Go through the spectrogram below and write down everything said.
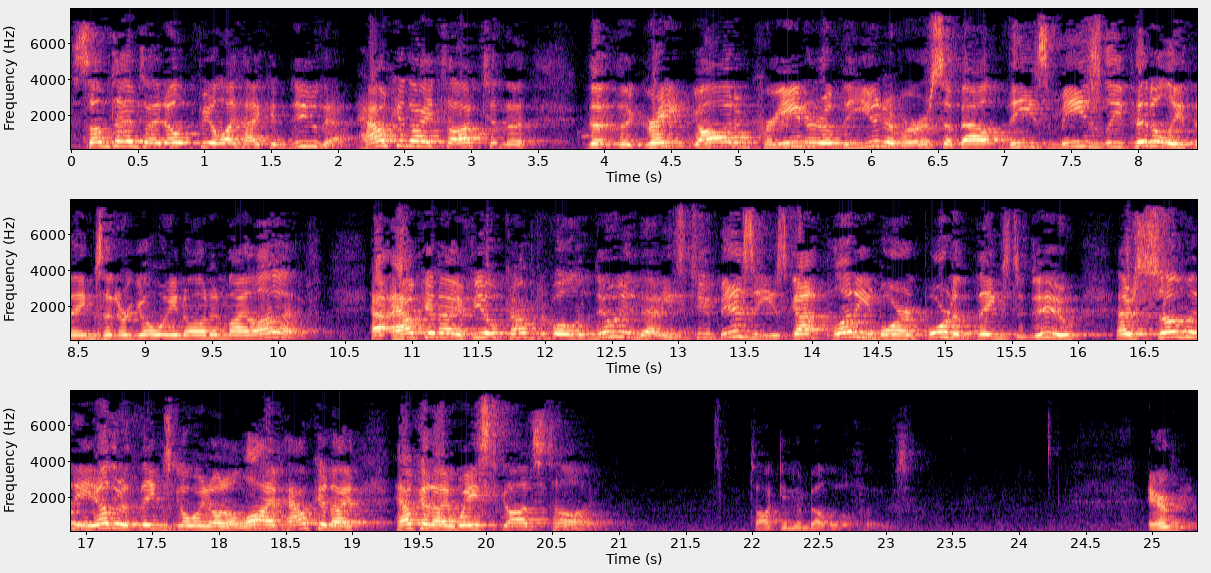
sometimes I don't feel like I can do that. How can I talk to the, the, the great God and creator of the universe about these measly, piddly things that are going on in my life? How, how can I feel comfortable in doing that? He's too busy. He's got plenty more important things to do. There's so many other things going on in life. How can I, how can I waste God's time? Talking about little things. And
